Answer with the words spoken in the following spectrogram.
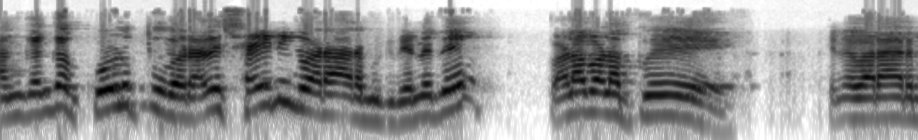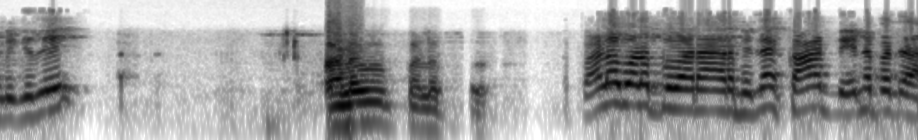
அங்கங்க கொழுப்பு வர ஷைனிங் வர ஆரம்பிக்குது என்னது பளபளப்பு என்ன வர ஆரம்பிக்குது அளவு பழப்பு பளபளப்பு வர ஆரம்பிச்சா காட்டு என்ன பார்த்தா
